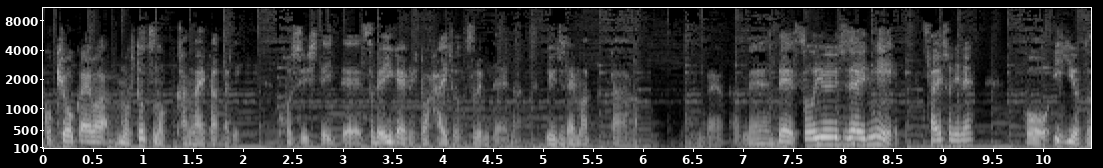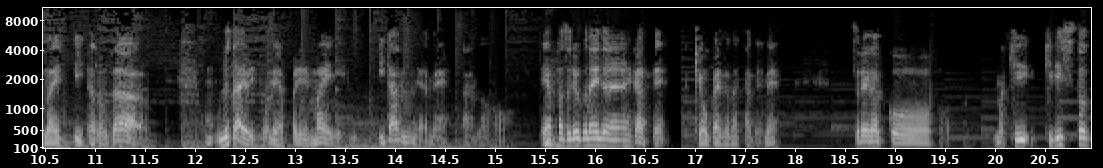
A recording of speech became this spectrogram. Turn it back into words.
こう、教会はもう一つの考え方に固執していて、それ以外の人を排除するみたいな、いう時代もあったんだよね。で、そういう時代に、最初にね、こう、意義を唱えていたのが、ルターよりもね、やっぱり前にいたんだよね。あの、やっぱそれ良くないんじゃないかって、教会の中でね。それがこう、まあ、キキリスト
